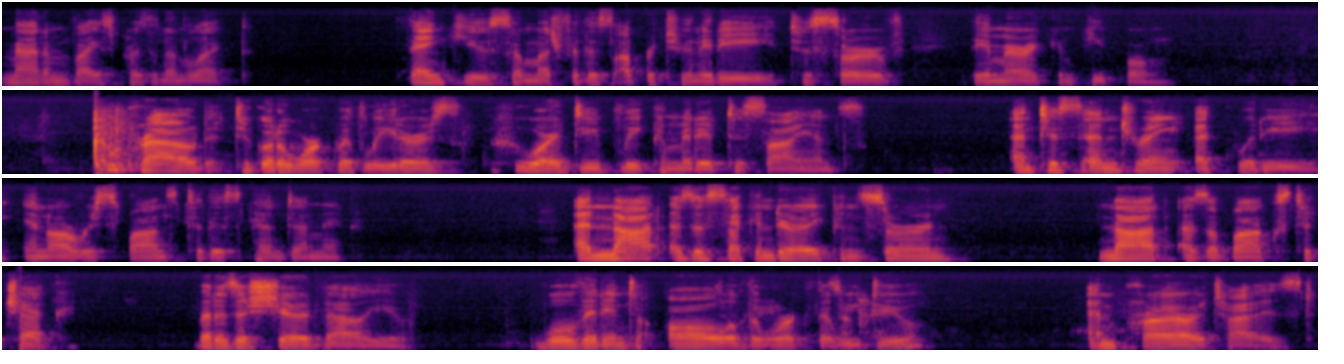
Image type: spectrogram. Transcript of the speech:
Madam Vice President elect, thank you so much for this opportunity to serve the American people. I'm proud to go to work with leaders who are deeply committed to science and to centering equity in our response to this pandemic. And not as a secondary concern, not as a box to check, but as a shared value woven into all of the work that we do and prioritized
